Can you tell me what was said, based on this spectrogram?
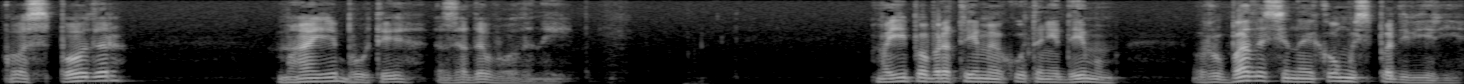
Господар має бути задоволений. Мої побратими, окутані димом, рубалися на якомусь подвір'ї.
